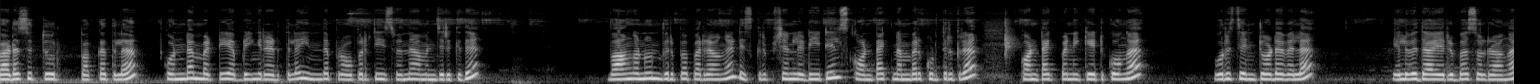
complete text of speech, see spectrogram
வடசித்தூர் பக்கத்தில் கொண்டம்பட்டி அப்படிங்கிற இடத்துல இந்த ப்ராப்பர்ட்டிஸ் வந்து அமைஞ்சிருக்குது. வாங்கணும்னு விருப்பப்படுறவங்க டிஸ்கிரிப்ஷனில் டீட்டெயில்ஸ் காண்டாக்ட் நம்பர் கொடுத்துருக்குறேன். காண்டாக்ட் பண்ணி கேட்டுக்கோங்க. ஒரு சென்ட்டோட விலை எழுபதாயிரம் ரூபாய் சொல்கிறாங்க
